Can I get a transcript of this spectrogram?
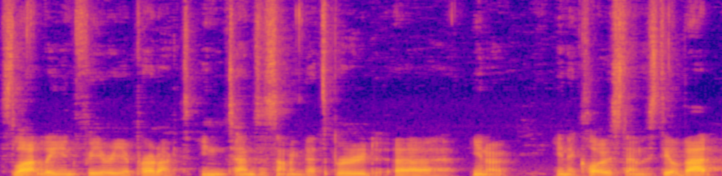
slightly inferior product in terms of something that's brewed, uh, you know, in a closed stainless steel vat.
